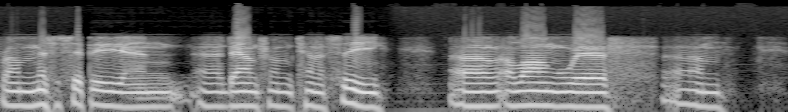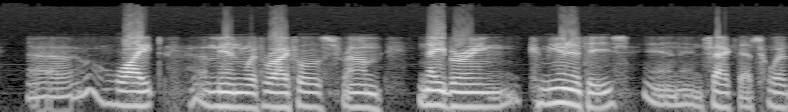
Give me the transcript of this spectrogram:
from Mississippi and uh, down from Tennessee, uh, along with um, uh, white men with rifles from neighboring communities, and in fact, that's what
